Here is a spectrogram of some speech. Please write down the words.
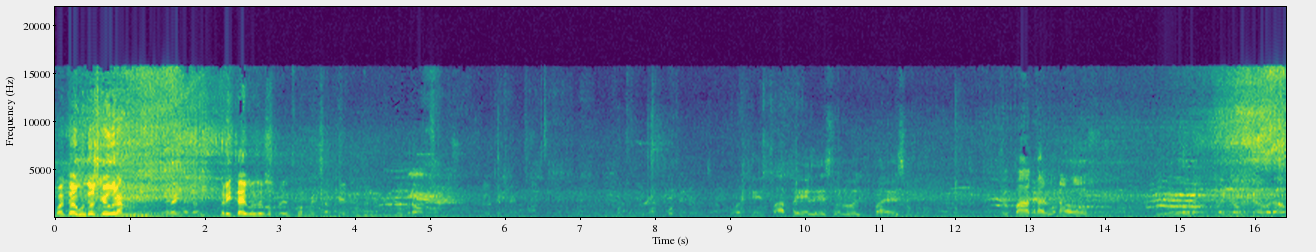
¿Cuántos segundos que dura? 30. 30 segundos. Por, pensar que el no. Porque, el papel, esto no es para eso. Eso es para sacar una o dos. Y de. No hay como que dorado.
